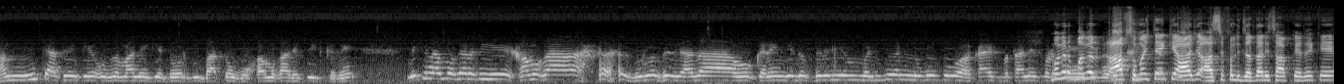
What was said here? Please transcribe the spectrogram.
ہم نہیں چاہتے کہ اس زمانے کے دور کی باتوں کو خواہ مخواہ ریپیٹ کریں۔ لیکن اب اگر یہ خام کا ضرورت سے زیادہ وہ کریں گے تو پھر یہ مجبوراً لوگوں کو حقائق بتانے پڑتے مگر مگر آپ سمجھتے ہیں کہ آج آصف علی زرداری صاحب کہتے ہیں کہ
